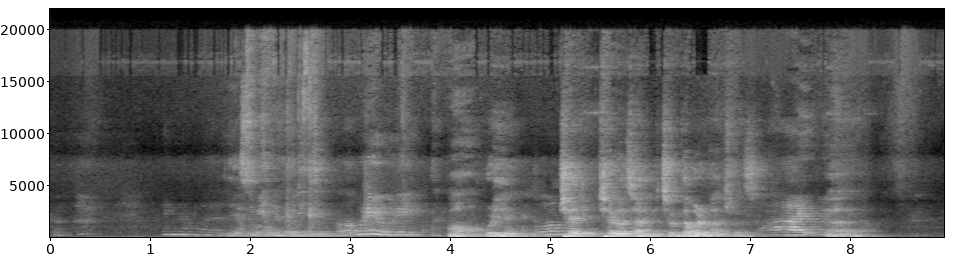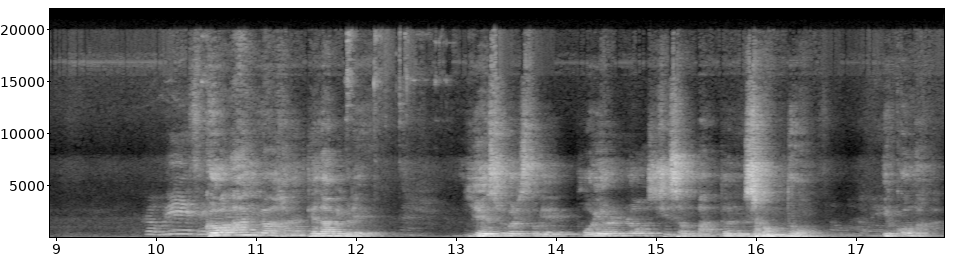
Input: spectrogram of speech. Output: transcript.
그 예수 믿는 거. 우리 우리 어, 우리 최, 최 권사님이 정답을 맞추었어. 그 아이가 하는 대답이 그래요. 예수 그리스도의 보혈로 씻어받던 성도. 이 꼬마가.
